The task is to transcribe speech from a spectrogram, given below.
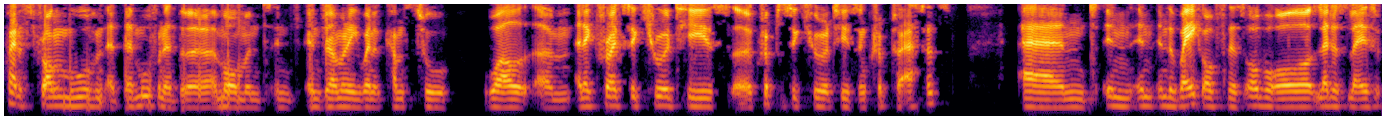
quite a strong movement at the movement at the moment in, in Germany when it comes to well um, electronic securities, uh, crypto securities, and crypto assets. And in, in, in the wake of this overall legislation,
